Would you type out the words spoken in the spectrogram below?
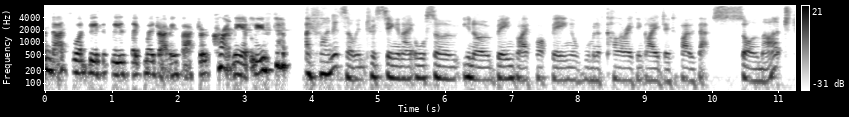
and that's what basically is like my driving factor currently at least I find it so interesting. And I also, you know, being BIPOC, being a woman of color, I think I identify with that so much.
